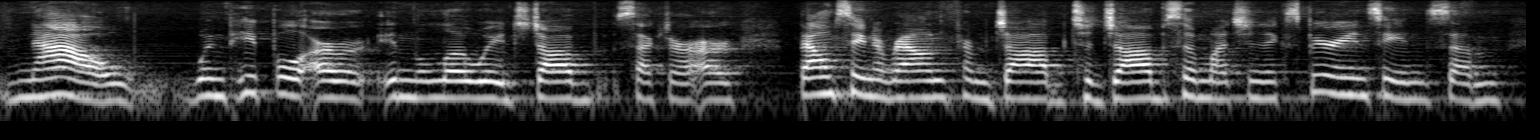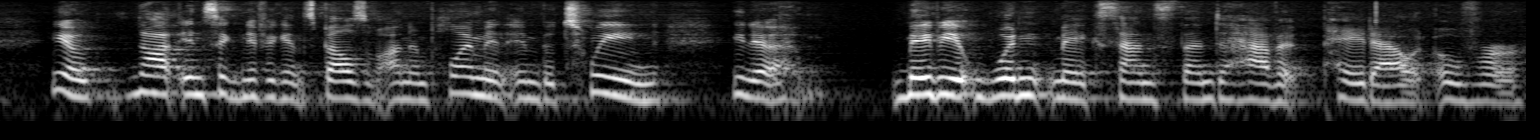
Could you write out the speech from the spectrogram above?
now when people are in the low wage job sector are bouncing around from job to job so much and experiencing some, you know, not insignificant spells of unemployment in between, you know, maybe it wouldn't make sense then to have it paid out over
